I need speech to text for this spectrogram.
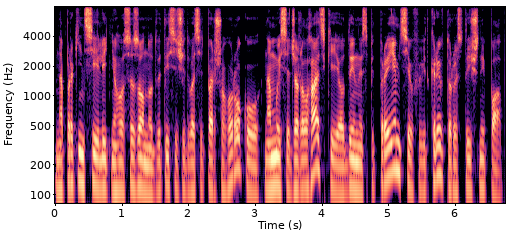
Наприкінці літнього сезону 2021 року на мисі Джерелгацький один із підприємців відкрив туристичний паб.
